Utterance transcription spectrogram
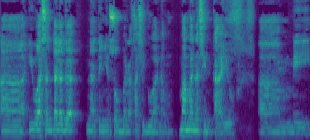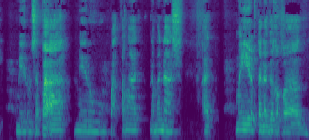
uh, iwasan talaga natin yung sobra kasi gawa ng mamanasin tayo. Um, may meron sa paa, merong paangat na manas at mahirap talaga kapag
